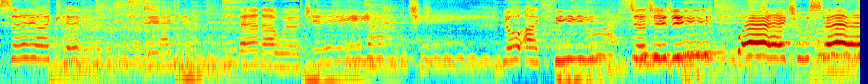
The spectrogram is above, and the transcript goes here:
Say I care, say I can, and I will change. I will change. 有 I feel，这奇迹会出现。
